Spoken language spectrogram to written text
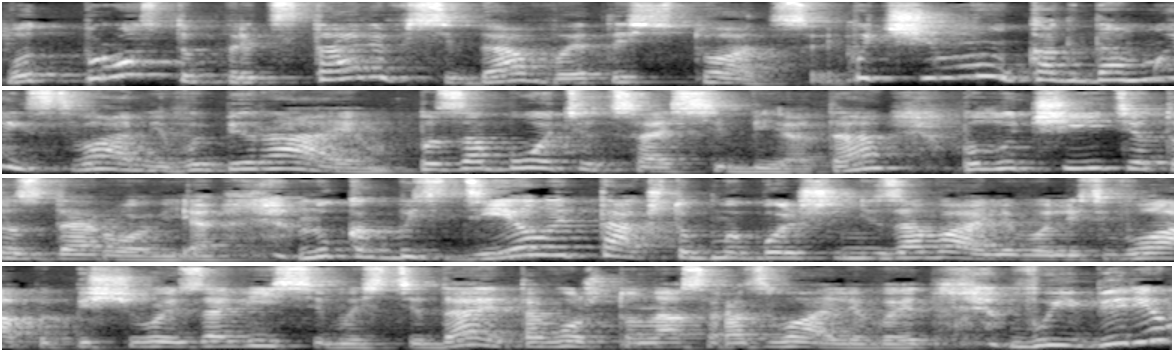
вот просто представив себя в этой ситуации. Почему, когда мы с вами выбираем позаботиться о себе, да, получить это здоровье, ну как бы сделать так, чтобы мы больше не заваливались в лапы пищевой зависимости, да, и того, что нас разваливает, выберем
